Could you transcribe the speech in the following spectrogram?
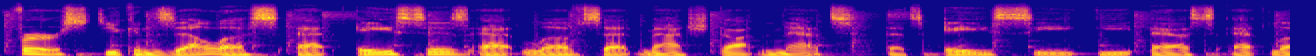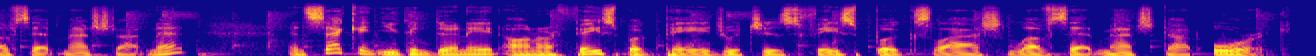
First, you can Zelle us at aces at lovesetmatch.net. That's A C E S at lovesetmatch.net. And second, you can donate on our Facebook page, which is facebook slash lovesetmatch.org.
